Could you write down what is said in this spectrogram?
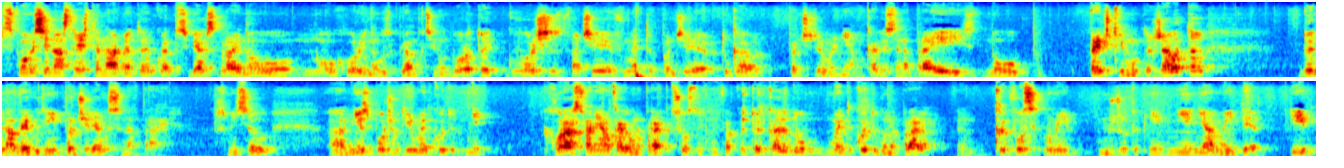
спомня си една среща на армията, която си бяха събрали много, много хора и много заплянковци на отбора. Той говореше за това, че в момента панчере, тогава панчереване няма как да се направи и много пречки има от държавата. До една-две години панчерево се направи. В смисъл, а, ние започваме един момент, който ни, хора, аз това няма как да го направя като собственик на това, което той каза, до момента, който го направи. Какво се промени помежду тък, ние, ние нямаме идея. И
